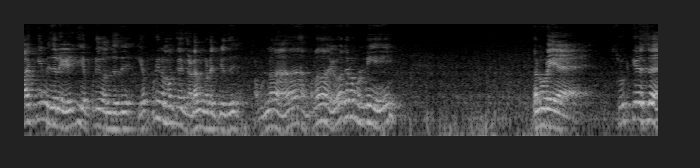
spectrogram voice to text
வாக்கியம் இதில் எழுதி எப்படி வந்தது? எப்படி நமக்கு கடன் கிடைச்சது? அப்படின்னா அப்புறம் தான் யோசனை பண்ணி தன்னுடைய சூட்கேஸை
